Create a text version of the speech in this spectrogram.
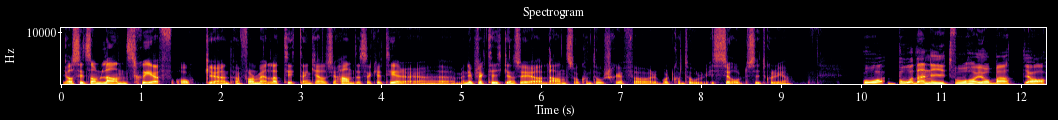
Jag sitter som landschef och eh, den formella titeln kallas ju handelssekreterare. Men i praktiken så är jag lands och kontorschef för vårt kontor i Seoul, Sydkorea. Och båda ni två har jobbat, ja,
